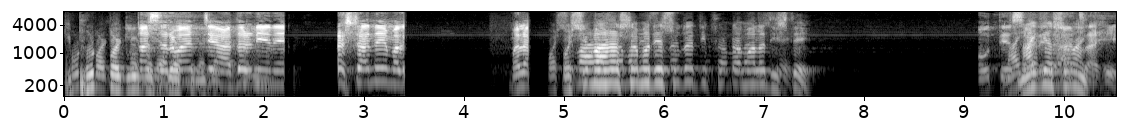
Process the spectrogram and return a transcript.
ही फूट पडली. सर्वांचे आदरणीय महाराष्ट्राने मग मला पश्चिम महाराष्ट्रामध्ये सुद्धा ती फूट आम्हाला दिसते. ते नाही असं नाही.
